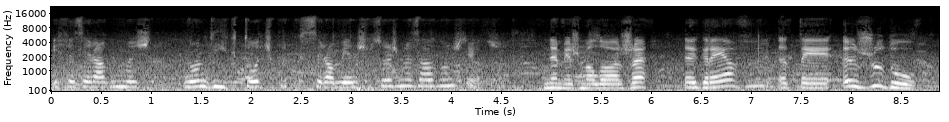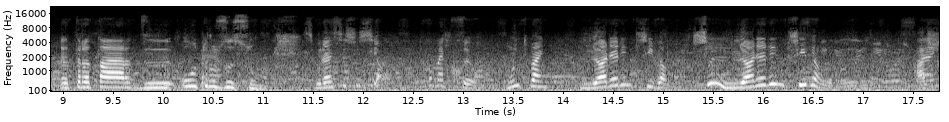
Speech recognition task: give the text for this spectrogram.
e fazer algumas, não digo todos porque serão menos pessoas, mas alguns deles. Na mesma loja, a greve até ajudou a tratar de outros assuntos. Segurança social. Como é que correu? Muito bem. Melhor era impossível. Sim, melhor era impossível. Acho...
